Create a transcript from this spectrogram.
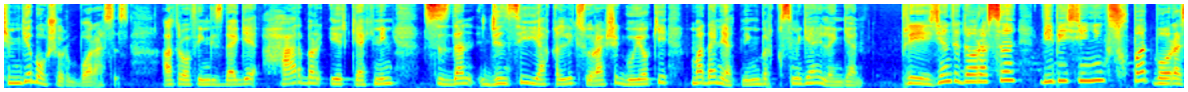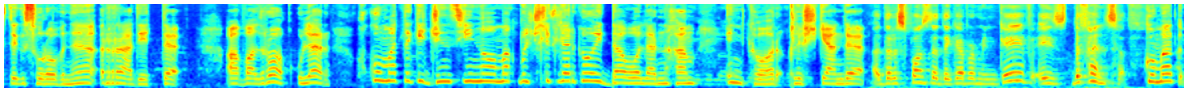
kimga bosh urib borasiz? Atrofingizdagi har bir erkakning sizdan jinsiy yaqinlik so'rashi go'yoki madaniyatning bir qismiga aylangan. Prezident idorasi bbcning suhbat borasidagi so'rovini rad etdi avvalroq ular hukumatdagi jinsiy nomaqbulchiliklarga oid da'volarni ham inkor qilishgandi. Hukumat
